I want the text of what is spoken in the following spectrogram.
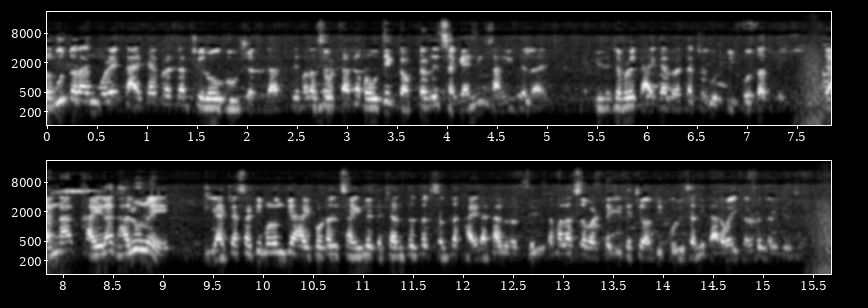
कबुतरांमुळे काय काय प्रकारचे रोग होऊ शकतात? ते मला असं वाटतं आता बहुतेक डॉक्टरने सगळ्यांनी सांगितलेलं आहे की त्याच्यामुळे काय काय प्रकारच्या गोष्टी होतात ते. त्यांना खायला घालू नये. याच्यासाठी म्हणून जे हायकोर्टाने सांगितलं त्याच्यानंतर जर समजा खायला घालत असतील तर मला असं वाटतं की त्याच्यावरती पोलिसांनी कारवाई करणं गरजेचं आहे.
